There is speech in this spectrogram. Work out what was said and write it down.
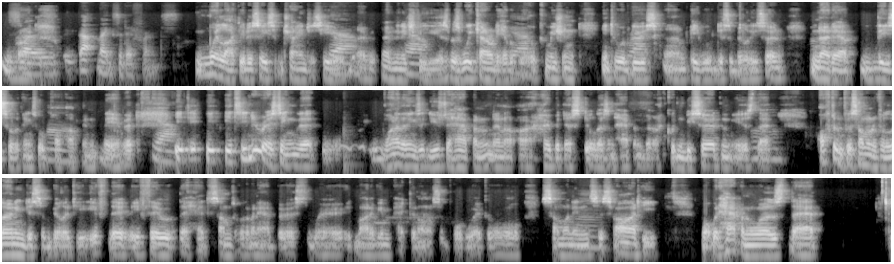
Right. So that makes a difference we're likely to see some changes here yeah. over, over, the next yeah. few years because we currently have a yeah. Royal Commission into abuse, right. um, people with disabilities. So no doubt these sort of things will pop mm. up in there. But it, it, it's interesting that one of the things that used to happen, and I, I hope it does, still doesn't happen, but I couldn't be certain, is mm. that often for someone with a learning disability, if they if they they had some sort of an outburst where it might have impacted on a support worker or someone in mm. society, what would happen was that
